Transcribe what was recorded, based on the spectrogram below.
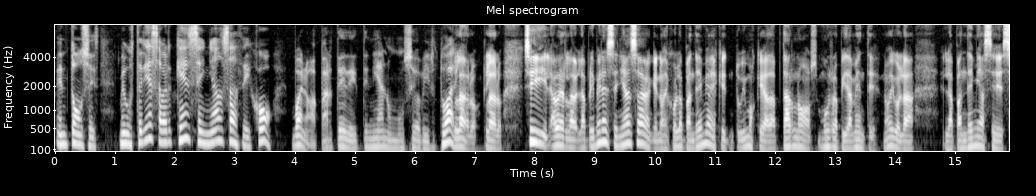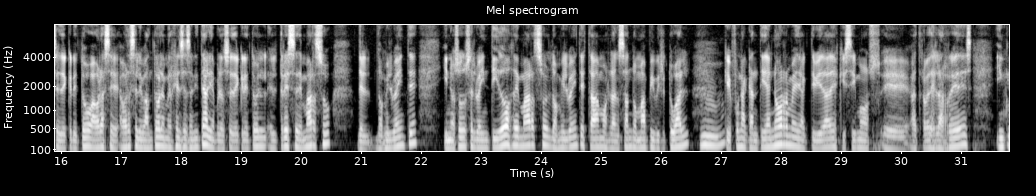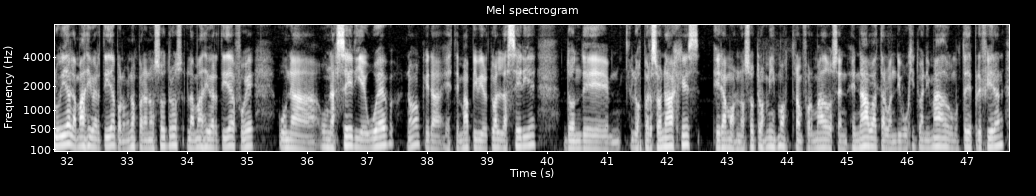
Entonces, me gustaría saber qué enseñanzas dejó bueno, aparte de tenían un museo virtual. Claro, claro. Sí, a ver, la, primera enseñanza que nos dejó la pandemia es que tuvimos que adaptarnos muy rápidamente, ¿no? Digo, la, la pandemia se, se, decretó, ahora se, ahora se levantó la emergencia sanitaria, pero se decretó el, el, 13 de marzo del 2020 y nosotros el 22 de marzo del 2020 estábamos lanzando MAPI Virtual, mm. que fue una cantidad enorme de actividades que hicimos eh, a través de las redes, incluida la más divertida, por lo menos para nosotros, la más divertida fue una, una serie web, ¿no? que era este MAPI Virtual, la serie, donde mm, los personajes éramos nosotros mismos transformados en, en, avatar o en dibujito animado, como ustedes prefieran.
